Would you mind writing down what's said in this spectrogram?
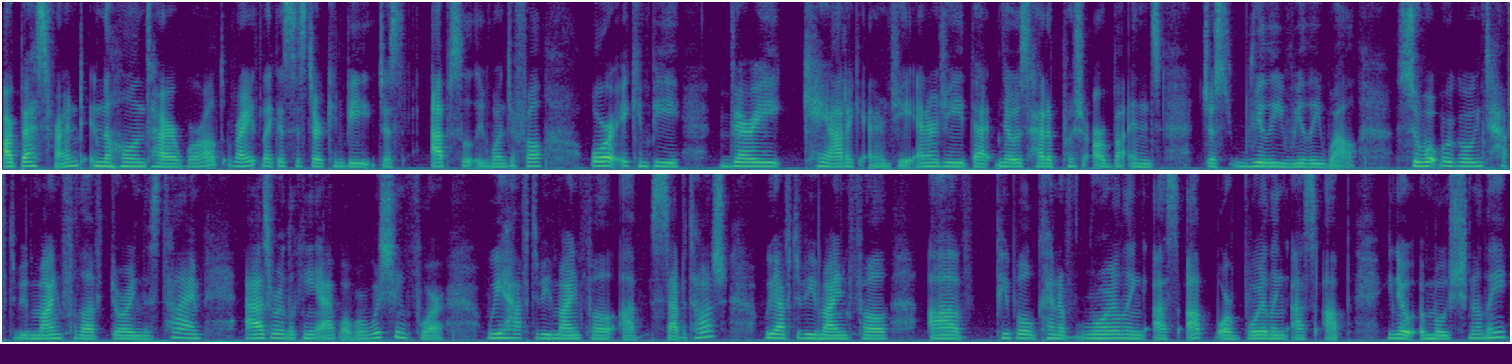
our best friend in the whole entire world, right? Like a sister can be just absolutely wonderful, or it can be very chaotic energy, energy that knows how to push our buttons just really, really well. So, what we're going to have to be mindful of during this time, as we're looking at what we're wishing for, we have to be mindful of sabotage. We have to be mindful of people kind of roiling us up or boiling us up, you know, emotionally.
